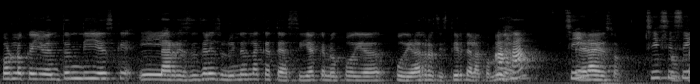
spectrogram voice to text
por lo que yo entendí es que la resistencia a la insulina es la que te hacía que no podía, pudieras resistirte a la comida. Ajá, sí. Era eso. Sí, sí, sí.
